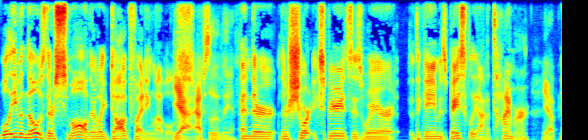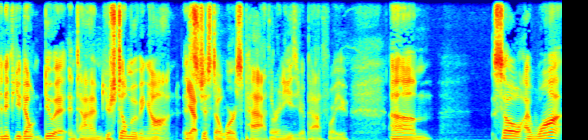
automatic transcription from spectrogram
Well, even those they're small. They're like dogfighting levels. Yeah, absolutely. and they're they're short experiences where the game is basically on a timer, Yep. and if you don't do it in time, you're still moving on. It's Yep. just a worse path or an easier path for you. Um, so I want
